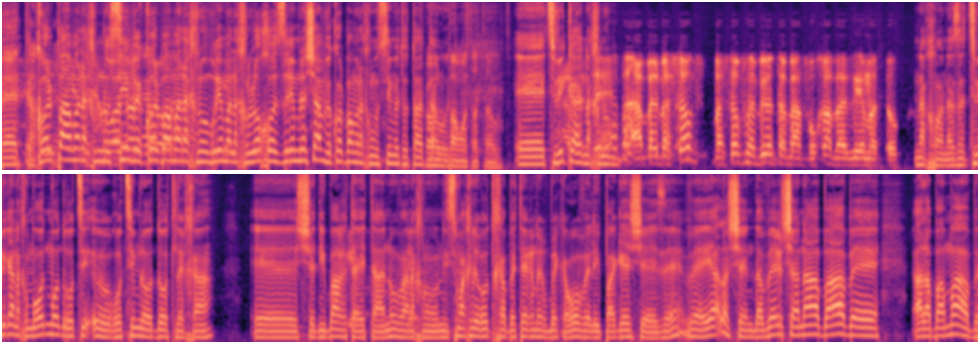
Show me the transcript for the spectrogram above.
בטח. כל פעם אנחנו נוסעים וכל פעם אנחנו אומרים אנחנו לא חוזרים לשם וכל פעם אנחנו עושים את אותה כל טעות. פעם אותה טעות. אה, צביקה, אבל אנחנו... אבל בסוף, בסוף נביא אותה בהפוכה ואז יהיה מתוק. נכון, אז צביקה, אנחנו מאוד מאוד רוצים, רוצים להודות לך. אה, שדיברת כן. איתנו, ואנחנו נשמח לראות אותך בטרנר בקרוב ולהיפגש אה, זה, ויאללה, שנדבר שנה הבאה ב- על הבמה ב-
